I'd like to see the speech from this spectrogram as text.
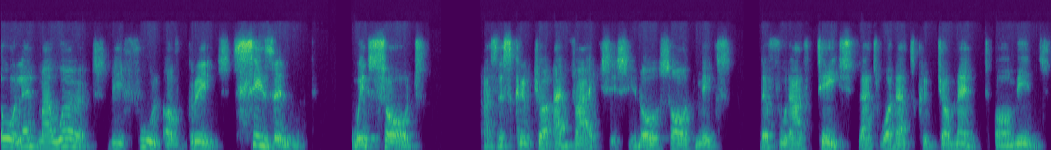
Oh, let my words be full of grace, seasoned with salt, as the scripture advises. You know, salt makes the food have taste. That's what that scripture meant or means.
